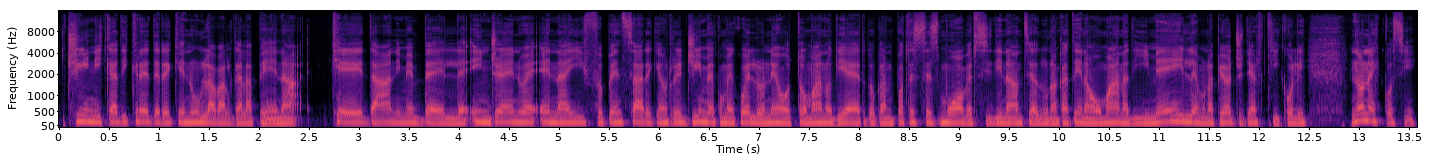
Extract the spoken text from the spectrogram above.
cinica di credere che nulla valga la pena che è da anime belle, ingenue e naif pensare che un regime come quello neo-ottomano di Erdogan potesse smuoversi dinanzi ad una catena umana di email e una pioggia di articoli. Non è così,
